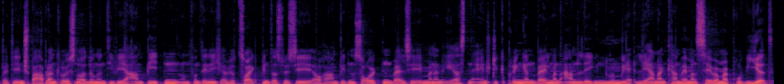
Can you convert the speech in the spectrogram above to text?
bei den Sparplangrößenordnungen, die wir anbieten und von denen ich überzeugt bin, dass wir sie auch anbieten sollten, weil sie eben einen ersten Einstieg bringen, weil man Anlegen nur mehr lernen kann, wenn man es selber mal probiert.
